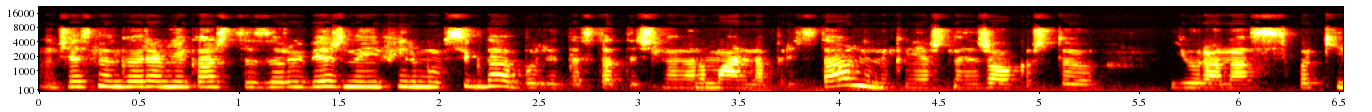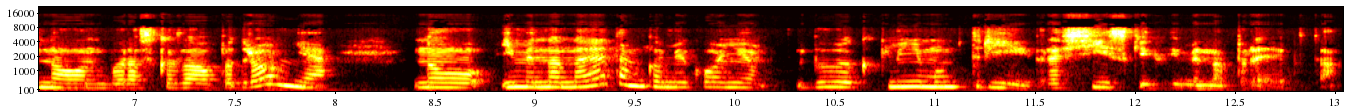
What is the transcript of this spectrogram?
Ну, честно говоря, мне кажется, зарубежные фильмы всегда были достаточно нормально представлены. Конечно, жалко, что Юра нас покинул, он бы рассказал подробнее. Но именно на этом Комиконе было как минимум три российских именно проекта.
